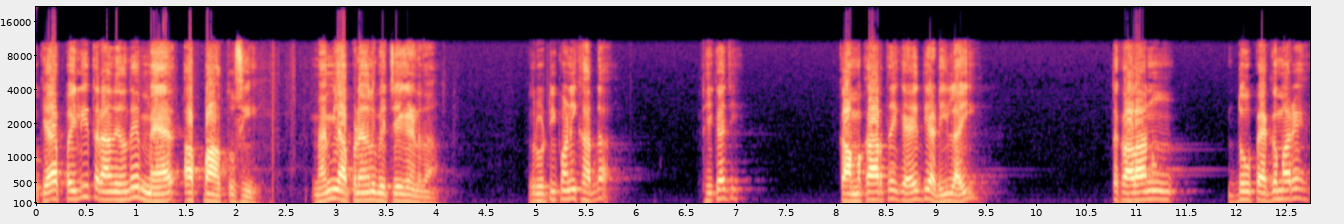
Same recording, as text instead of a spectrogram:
ਕਿਹਾ, ਪਹਿਲੀ ਤਰ੍ਹਾਂ ਦੇ ਹੁੰਦੇ, ਮੈਂ, ਆਪਾਂ, ਤੁਸੀਂ। ਮੈਂ ਵੀ ਆਪਣਿਆਂ ਨੂੰ ਵਿੱਚੇ ਗਿਣਦਾ। ਰੋਟੀ ਪਾਣੀ ਖਾਦਾ ਠੀਕ ਹੈ ਜੀ। ਕੰਮਕਾਰ ਤੇ ਗਏ, ਦਿਹਾੜੀ ਲਾਈ। ਤਕਾਲਾ ਨੂੰ ਦੋ ਪੈਗ ਮਾਰੇ।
